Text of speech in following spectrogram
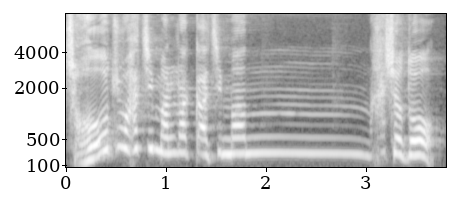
저주하지 말라까지만 하셔도,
